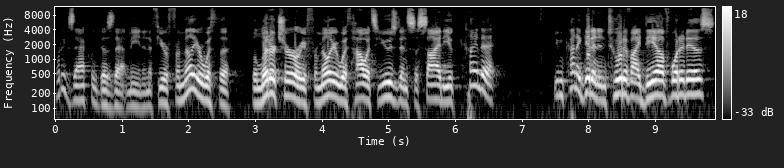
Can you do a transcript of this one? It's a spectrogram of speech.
What exactly does that mean? And if you're familiar with the, the literature or you're familiar with how it's used in society, you kind of you can kind of get an intuitive idea of what it is,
